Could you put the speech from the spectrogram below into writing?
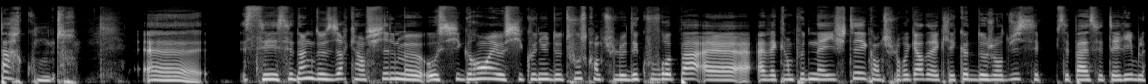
Par contre. Euh, c'est dingue de se dire qu'un film aussi grand et aussi connu de tous, quand tu le découvres pas euh, avec un peu de naïveté, et quand tu le regardes avec les codes d'aujourd'hui, c'est pas assez terrible.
